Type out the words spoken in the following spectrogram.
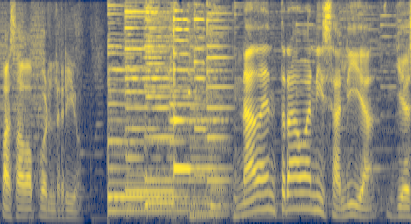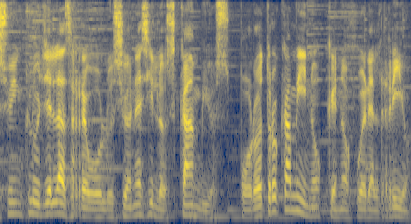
pasaba por el río. Nada entraba ni salía, y eso incluye las revoluciones y los cambios, por otro camino que no fuera el río.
